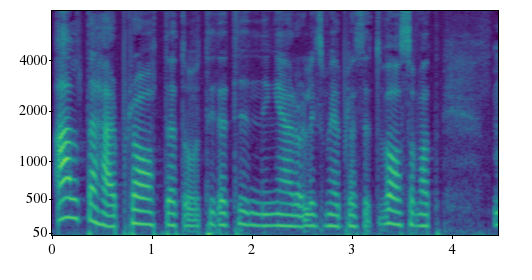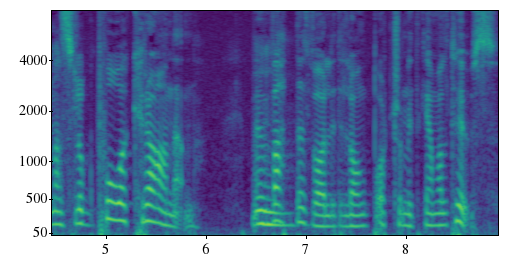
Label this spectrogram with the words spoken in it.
allt det här pratet och titta tidningar och liksom helt plötsligt var som att man slog på kranen, men Mm. vattnet var lite långt bort som ett gammalt hus.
